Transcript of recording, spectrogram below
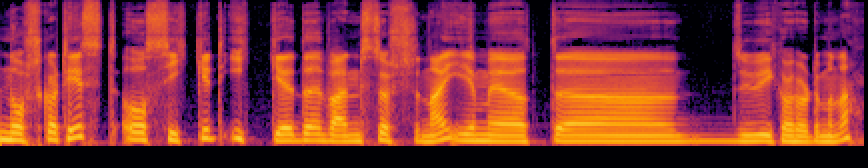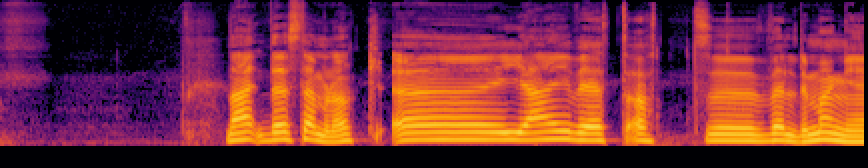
norsk artist, og sikkert ikke den verdens største, nei, i og med at du ikke har hørt om henne. Nei, det stemmer nok. Jeg vet at veldig mange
